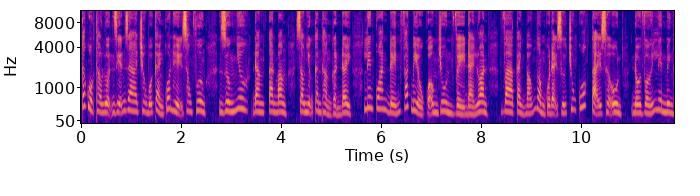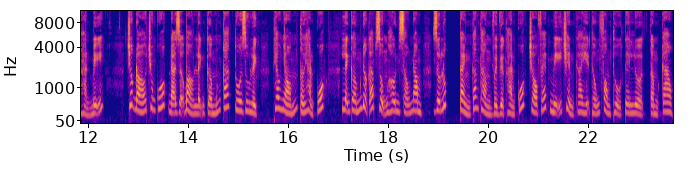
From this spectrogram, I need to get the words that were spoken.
Các cuộc thảo luận diễn ra trong bối cảnh quan hệ song phương dường như đang tan băng sau những căng thẳng gần đây liên quan đến phát biểu của ông Yoon về Đài Loan và cảnh báo ngầm của đại sứ Trung Quốc tại Seoul đối với Liên minh Hàn Mỹ. Trước đó, Trung Quốc đã dỡ bỏ lệnh cấm các tour du lịch theo nhóm tới Hàn Quốc. Lệnh cấm được áp dụng hơn 6 năm giữa lúc cảnh căng thẳng về việc Hàn Quốc cho phép Mỹ triển khai hệ thống phòng thủ tên lửa tầm cao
